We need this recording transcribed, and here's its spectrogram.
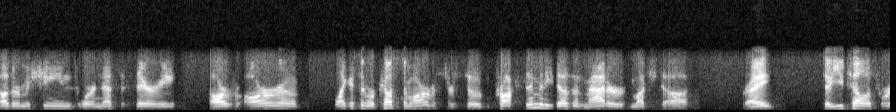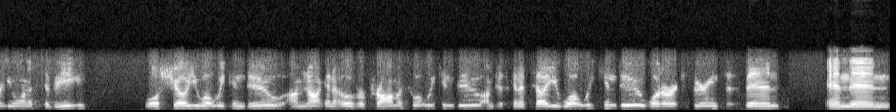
other machines where necessary. Our, our, uh, like I said, we're custom harvesters, so proximity doesn't matter much to us, right? So you tell us where you want us to be, We'll show you what we can do. I'm not going to overpromise what we can do. I'm just going to tell you what we can do, what our experience has been, and then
